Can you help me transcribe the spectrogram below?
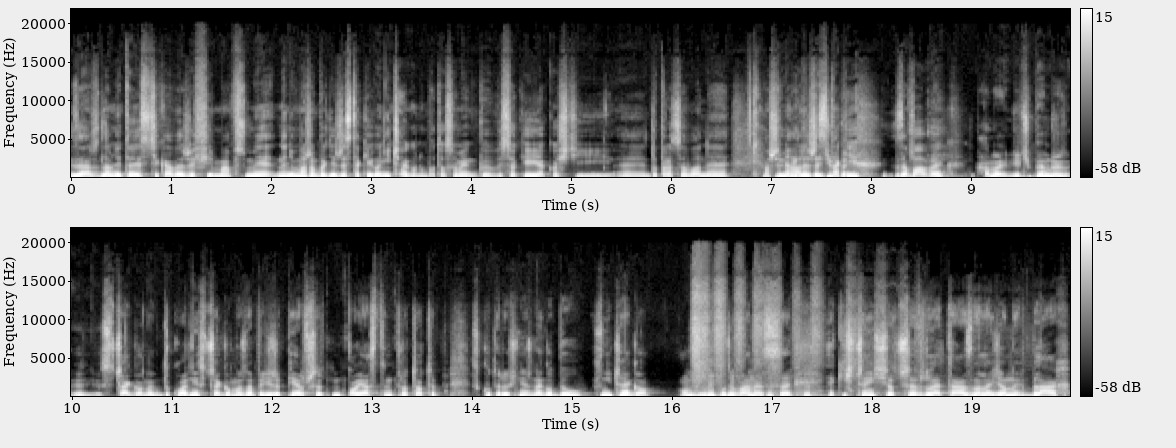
zobacz, dla mnie to jest ciekawe, że firma w sumie, no nie można powiedzieć, że z takiego niczego, no bo to są jakby wysokiej jakości y, dopracowane maszyny, No, ale że z takich zabawek, A no, ja ci powiem, że y, z czego, no dokładnie z czego. Można powiedzieć, że pierwszy pojazd, ten prototyp skuteru śnieżnego był z niczego. On był zbudowany z e, jakichś części od Chevroleta, znalezionych blach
